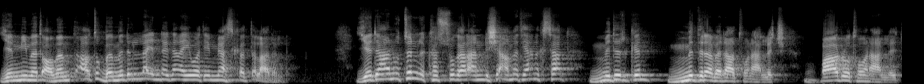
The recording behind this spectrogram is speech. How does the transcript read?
የሚመጣው መምጣቱ በምድር ላይ እንደገና ህይወት የሚያስቀጥል አይደለም የዳኑትን ከእሱ ጋር አንድ ሺህ ዓመት ያንክሳል ምድር ግን ምድረ በዳ ትሆናለች ባዶ ትሆናለች።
